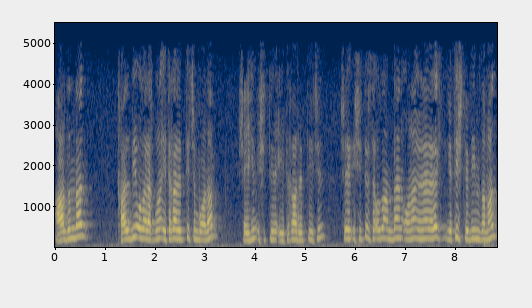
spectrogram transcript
Ardından kalbi olarak buna itikad ettiği için bu adam, şeyhin işittiğine itikad ettiği için, şeyh işitirse o zaman ben ona yönelerek yetiş dediğim zaman,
